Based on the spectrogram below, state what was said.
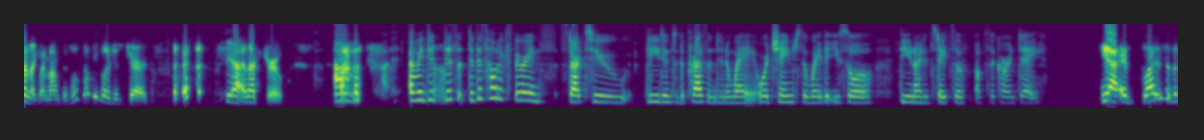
like my mom says. Well, some people are just jerks. yeah, and that's true. Um, I mean, did this did this whole experience start to bleed into the present in a way, or change the way that you saw the United States of, of the current day? Yeah, it bled into the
